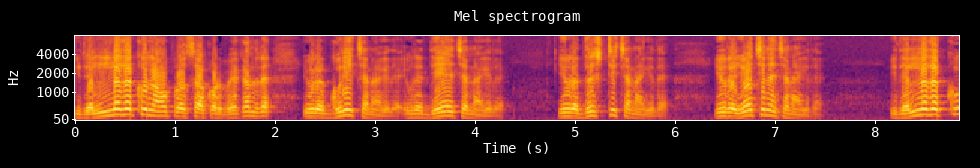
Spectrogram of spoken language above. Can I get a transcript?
ಇದೆಲ್ಲದಕ್ಕೂ ನಾವು ಪ್ರೋತ್ಸಾಹ ಕೊಡಬೇಕು. ಯಾಕಂದರೆ ಇವರ ಗುರಿ ಚೆನ್ನಾಗಿದೆ ಇವರ ಧ್ಯೇಯ ಚೆನ್ನಾಗಿದೆ ಇವರ ದೃಷ್ಟಿ ಚೆನ್ನಾಗಿದೆ ಇವರ ಯೋಚನೆ ಚೆನ್ನಾಗಿದೆ. ಇದೆಲ್ಲದಕ್ಕೂ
